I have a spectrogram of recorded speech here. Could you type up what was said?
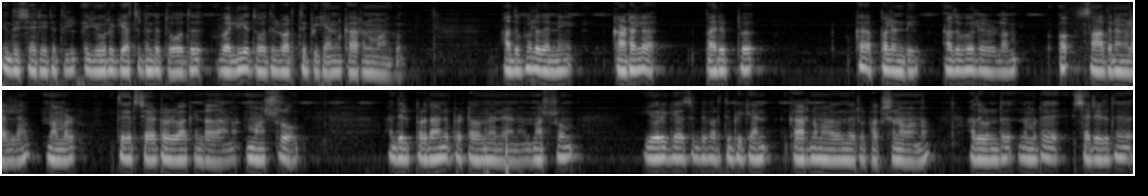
ഇത് ശരീരത്തിൽ യൂറിക് ആസിഡിന്റെ തോത് വലിയ തോതിൽ വർദ്ധിപ്പിക്കാൻ കാരണമാകും. അതുപോലെ തന്നെ കടല പരിപ്പ് കപ്പലണ്ടി അതുപോലെയുള്ള സാധനങ്ങളെല്ലാം നമ്മൾ തീർച്ചയായിട്ടും ഒഴിവാക്കേണ്ടതാണ്. മഷ്റൂം അതിൽ പ്രധാനപ്പെട്ട ഒന്ന് തന്നെയാണ്. മഷ്റൂം യൂറിക് ആസിഡ് വർദ്ധിപ്പിക്കാൻ കാരണമാകുന്ന ഒരു ഭക്ഷണമാണ്. അതുകൊണ്ട് നമ്മുടെ ശരീരത്തിൽ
